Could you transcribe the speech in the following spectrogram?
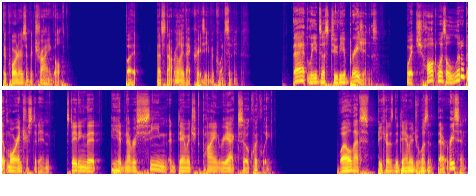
the corners of a triangle. But that's not really that crazy of a coincidence. That leads us to the abrasions, which Halt was a little bit more interested in, stating that he had never seen a damaged pine react so quickly. Well, that's because the damage wasn't that recent.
